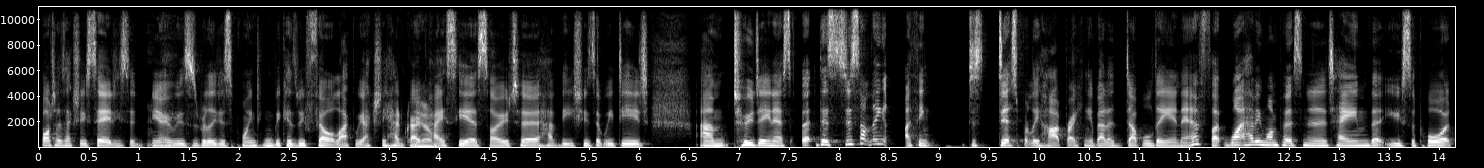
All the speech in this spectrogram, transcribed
Bottas actually said he said you know this is really disappointing because we felt like we actually had great Yeah. pace here. So to have the issues that we did, um, two DNS, uh, there's just something I think just desperately heartbreaking about a double DNF. Like having one person in a team that you support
